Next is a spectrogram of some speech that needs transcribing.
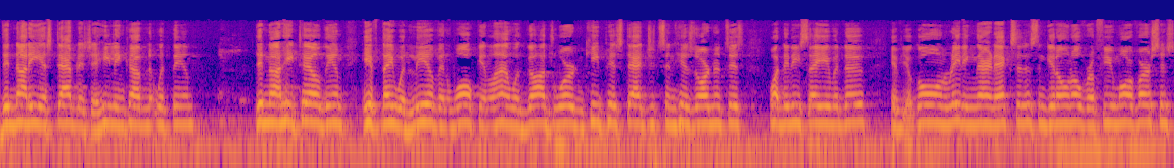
Did not He establish a healing covenant with them? Did not he tell them if they would live and walk in line with God's word and keep his statutes and his ordinances, what did he say he would do? If you go on reading there in Exodus and get on over a few more verses,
